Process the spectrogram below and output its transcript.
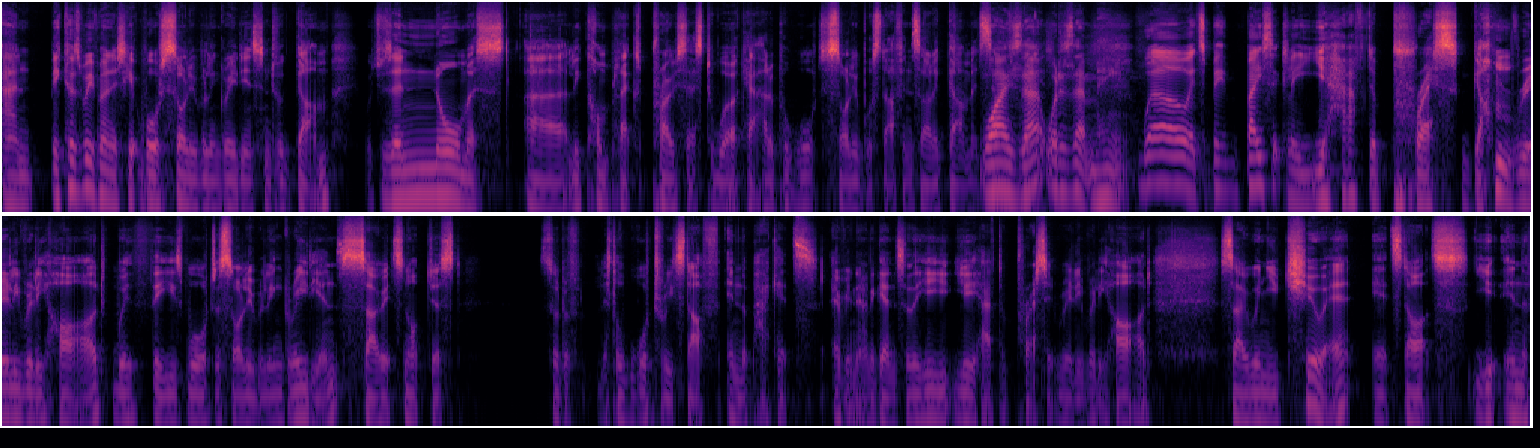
And because we've managed to get water soluble ingredients into a gum, which is an enormously complex process to work out how to put water soluble stuff inside a gum. Why is that? What does that mean? well, it's basically you have to press gum really, really hard with these water soluble ingredients. So it's not just sort of little watery stuff in the packets every now and again. So the, you, you have to press it really, really hard. So when you chew it, it starts you, in the,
